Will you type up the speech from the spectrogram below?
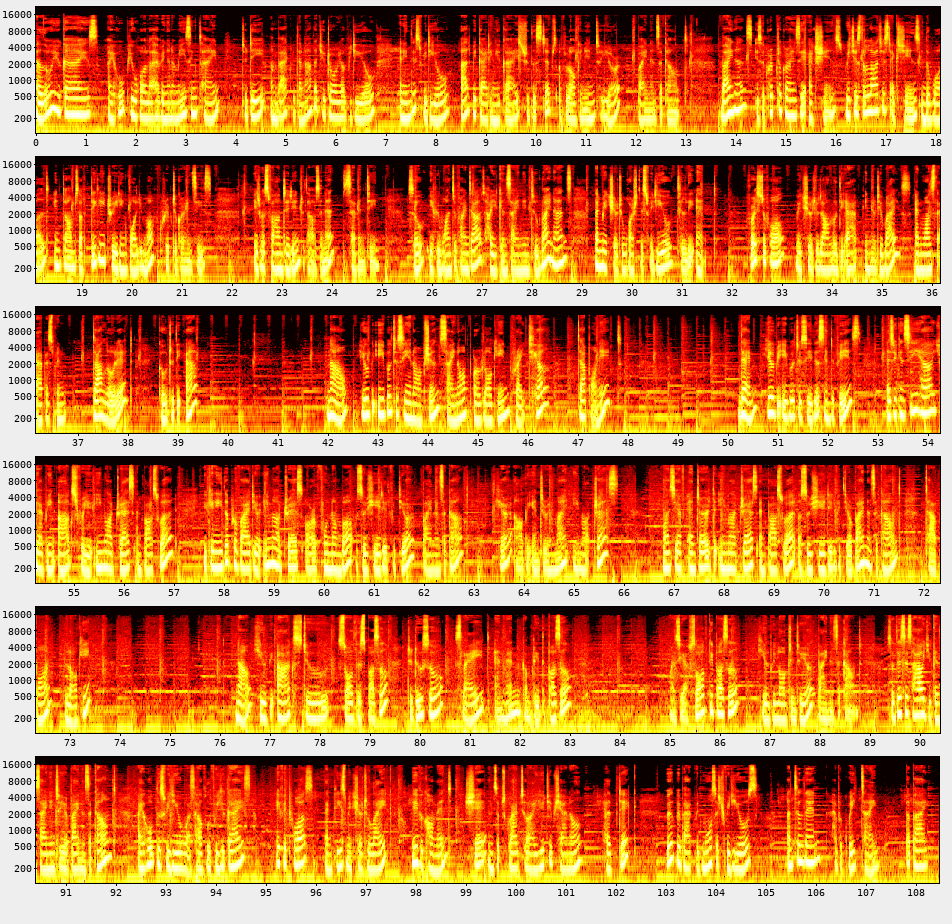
Hello you guys, I hope you all are having an amazing time. Today I'm back with another tutorial video and in this video I'll be guiding you guys through the steps of logging into your Binance account. Binance is a cryptocurrency exchange which is the largest exchange in the world in terms of daily trading volume of cryptocurrencies. It was founded in 2017. So if you want to find out how you can sign into Binance, then make sure to watch this video till the end. First of all, make sure to download the app in your device and once the app has been downloaded, go to the app. Now, you'll be able to see an option sign up or log in right here. Tap on it. Then you'll be able to see this interface. As you can see here, you are being asked for your email address and password. You can either provide your email address or a phone number associated with your Binance account. Here I'll be entering my email address. Once you have entered the email address and password associated with your Binance account, tap on Login. Now you'll be asked to solve this puzzle. To do so, slide and then complete the puzzle. Once you have solved the puzzle, you'll be logged into your Binance account. So this is how you can sign into your Binance account. I hope this video was helpful for you guys. If it was, then please make sure to like, leave a comment, share and subscribe to our YouTube channel, Help Deck. We'll be back with more such videos. Until then, have a great time. Bye bye.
